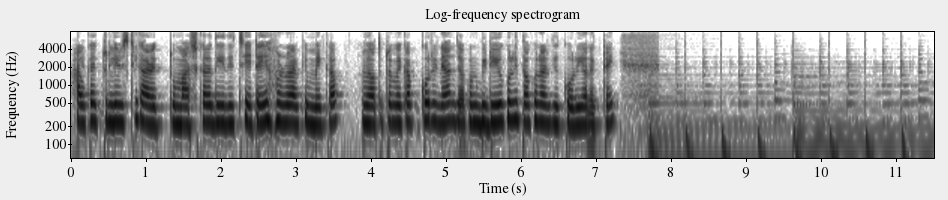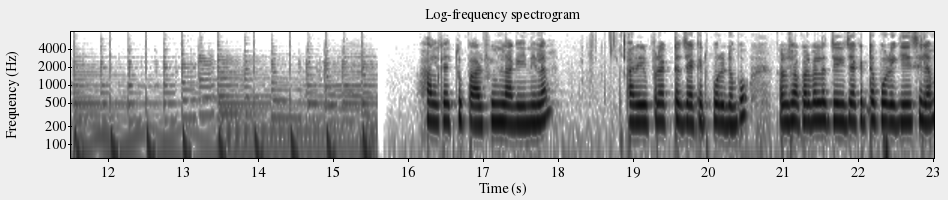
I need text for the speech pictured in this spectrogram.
হালকা একটু লিপস্টিক আর একটু মাস্কারা দিয়ে দিচ্ছি, এটাই আমার আর কি মেকআপ আমি অতটা মেকআপ করি না, যখন ভিডিও করি তখন আর কি করি অনেকটাই। হালকা একটু পারফিউম লাগিয়ে নিলাম। আর এরপর একটা জ্যাকেট পরে নেব। কারণ সকালবেলা যেই জ্যাকেটটা পরে গিয়েছিলাম,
